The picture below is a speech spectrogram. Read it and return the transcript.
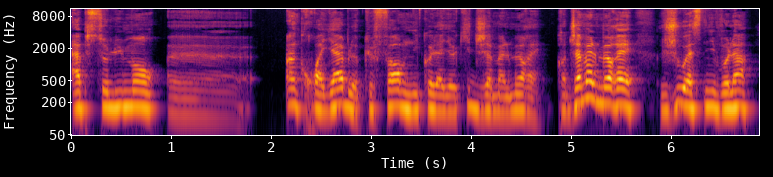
absolument euh, incroyable que forme Nikola Jokic, Jamal Murray. Quand Jamal Murray joue à ce niveau-là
